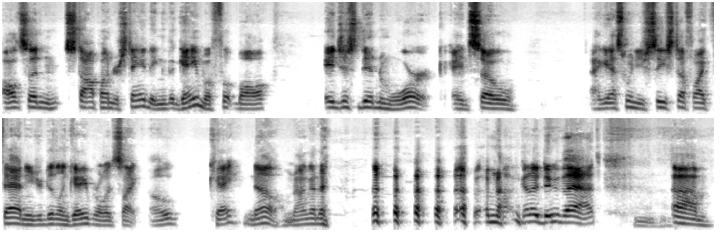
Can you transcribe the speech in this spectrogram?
all of a sudden stop understanding the game of football. It just didn't work, and so I guess when you see stuff like that and you're Dillon Gabriel, it's like, okay, no, I'm not gonna I'm not going to do that. Mm-hmm. Um,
